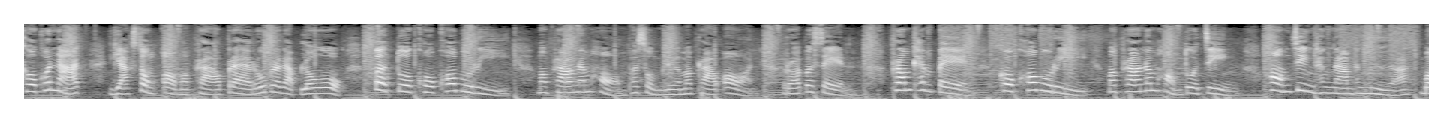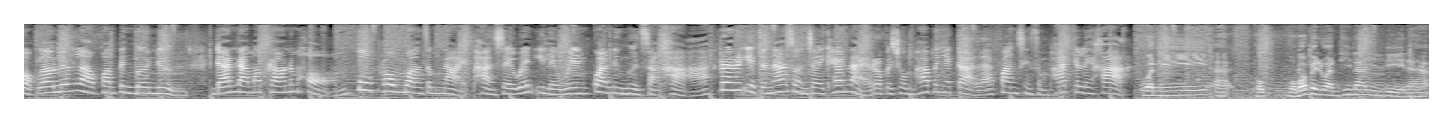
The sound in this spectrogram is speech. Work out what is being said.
โคโคนัทยักษ์ส่งออกมะพร้าวแปรรูประดับโลก เปิดตัวโคโค่บุรีมะพร้าวน้ำหอมผสมเนื้อมะพร้าวอ่อน 100%พร้อมแคมเปญโคโค่บุรีมะพร้าวน้ำหอมตัวจริง หอมจริงทั้งน้ำทั้งเนื้อ บอกเล่าเรื่องราวความเป็นเบอร์หนึ่ง ด้านน้ำมะพร้าวน้ำหอม ปูพรมวางจำหน่ายผ่านเซเว่นอีเลเว่นกว่า 10,000 สาขา รายละเอียดจะน่าสนใจแค่ไหนเราไปชมภาพบรรยากาศและฟังเสียงสัมภาษณ์กันเลยค่ะ วันนี้อะผมผมว่าเป็นวันที่น่ายินดีนะฮะ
